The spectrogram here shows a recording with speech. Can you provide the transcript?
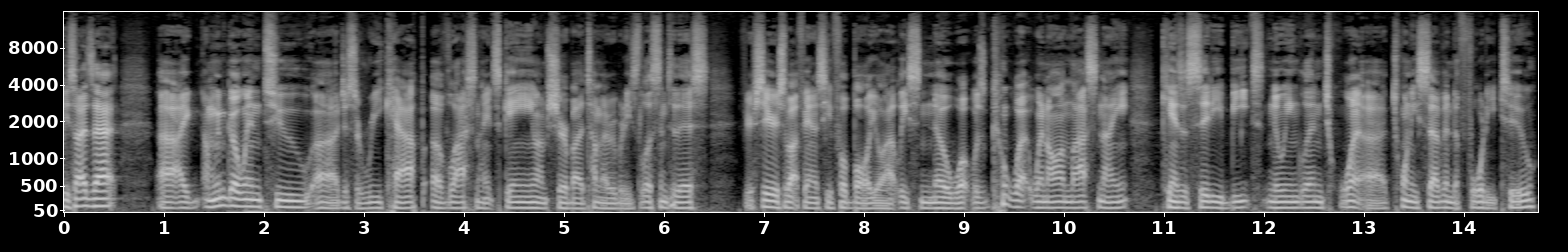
Besides that, uh, I, am going to go into uh, just a recap of last night's game. I'm sure by the time everybody's listened to this, if you're serious about fantasy football, you'll at least know what was what went on last night. Kansas City beat New England tw- uh, 27 to 42,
